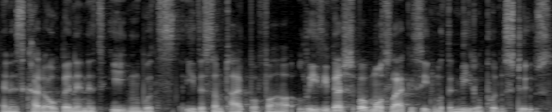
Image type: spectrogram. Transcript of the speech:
and it's cut open and it's eaten with either some type of uh, leafy vegetable, most likely it's eaten with the meat or put in stews.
